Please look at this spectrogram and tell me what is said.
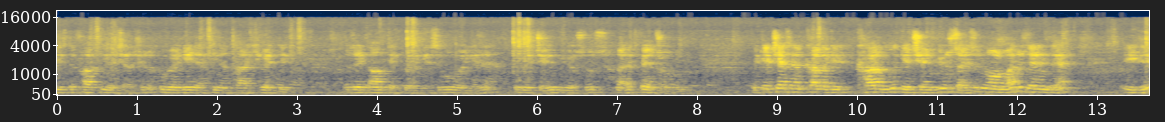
biz de farklı ile çalışıyorduk. Bu bölgeyi de yakinen takip ettik. Özellikle Antep bölgesi bu bölgede. Bu yıl biliyorsunuz gayet ben çoğunluğum. Ve Geçen sene karla, karlı geçen gün sayısı normal üzerinde idi.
